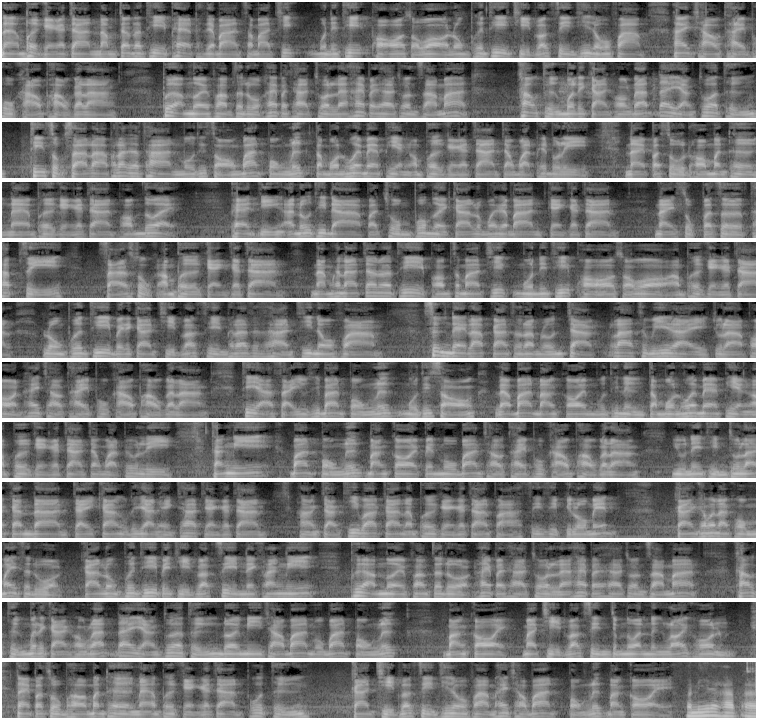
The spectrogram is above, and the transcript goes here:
นายอำเภอแก่งกระจานนำเจ้าหน้าที่แพทย์พยาบาลสมาชิกมูลนิธิพอสว ลงพื้นที่ฉีดวัคซีนที่โนโวฟาร์ม ให้ชาวไทยภูเขาเผ่ากะลาง เพื่ออำนวยความสะดวกให้ประชาชนและให้ประชาชนสามารถเข้าถึงบริการของรัฐได้อย่างทั่วถึงที่สุขสาราพระราชทานหมู่ที่ 2 บ้านปงลึก ตำบลห้วยแม่เพียง อำเภอแก่งกระจานจังหวัดเพชรบุรี นายประสูตรหอมบันเทิง นายอำเภอแก่งกระจานพร้อมด้วย แพทย์หญิงอนุทิดาประชุมผู้อำนวยการโรงพยาบาลแก่งกระจาน นายสุขประเสริฐทับศรีสาธารณสุขอำเภอแก่งกระจานนำคณะเจ้าหน้าที่พร้อมสมาชิกมูลนิธิพอสวอำเภอแก่งกระจานลงพื้นที่บริการฉีดวัคซีนพระราชทานที่โนฟาร์ม ซึ่งได้รับการสนับสนุนจากราชวิทยาลัยจุฬาภรณ์ให้ชาวไทยภูเขาเผ่ากะลาง ที่อาศัยอยู่ที่บ้านโป่งลึกหมู่ที่ 2 และบ้านบางกอยหมู่ที่ 1ตำบลห้วยแม่เพียงอำเภอแก่งกระจานจังหวัดเพชรบุรี ทั้งนี้บ้านโป่งลึกบางกอยเป็นหมู่บ้านชาวไทยภูเขาเผ่ากะลาง อยู่ในถิ่นทุรกันดารใจกลางอุทยานแห่งชาติแก่งกระจานห่างจากที่ว่าการอำเภอแก่งกระจานฝา 40 กิโลเมตร การคมนาคมไม่สะดวก การลงพื้นที่ไปฉีดวัคซีนในครั้งนี้ เพื่ออำนวยความสะดวกให้ประชาชนและให้ประชาชนสามารถเข้าถึงบริการของรัฐได้อย่างทั่วถึง โดยมีชาวบ้านหมู่บ้านโป่งลึก บางกอยมาฉีดวัคซีนจำนวน 100 คนนายประสบภาวบันเทิงในอำเภอแก่งกระจานพูดถึงการฉีดวัคซีนที่โนฟาร์มให้ชาวบ้านโป่งลึกบางกอย วันนี้นะครับเ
